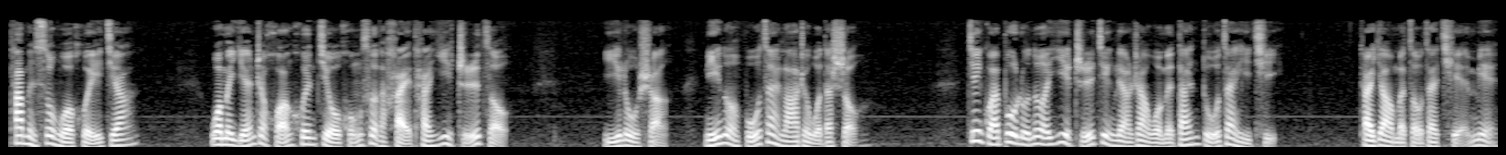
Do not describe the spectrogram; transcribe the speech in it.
他们送我回家，我们沿着黄昏酒红色的海滩一直走，一路上，尼诺不再拉着我的手。尽管布鲁诺一直尽量让我们单独在一起，他要么走在前面，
